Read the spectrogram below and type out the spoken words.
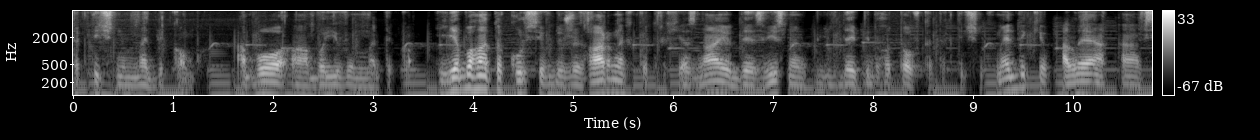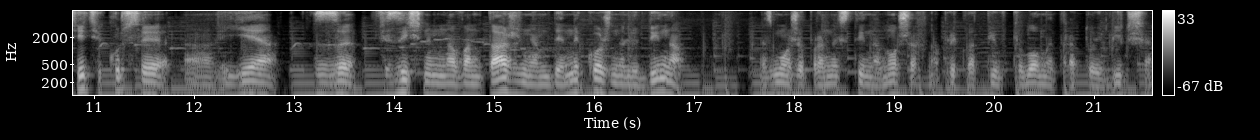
тактичним медиком або бойовим медиком. Є багато курсів дуже гарних, котрих я знаю, де, звісно, йде підготовка тактичних медиків, але а, всі ці курси а, є з фізичним навантаженням, де не кожна людина. Зможе пронести на ношах, наприклад, пів кілометра, то й більше.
